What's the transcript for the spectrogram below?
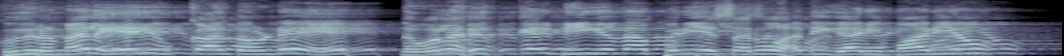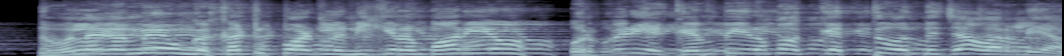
குதிரை மேல ஏறி உட்கார்ந்த உடனே இந்த உலகத்துக்கே நீங்க தான் பெரிய சர்வாதிகாரி மாறியும் இந்த உலகமே உங்க கட்டுப்பாட்டுல நிக்கிற மாதிரியும் ஒரு பெரிய கம்பீரமா கெத்து வந்துச்சா வரலையா?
